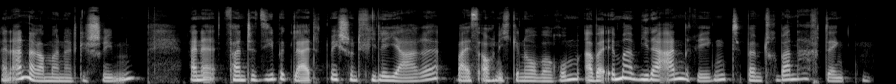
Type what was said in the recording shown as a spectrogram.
Ein anderer Mann hat geschrieben, eine Fantasie begleitet mich schon viele Jahre, weiß auch nicht genau warum, aber immer wieder anregend beim drüber nachdenken.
